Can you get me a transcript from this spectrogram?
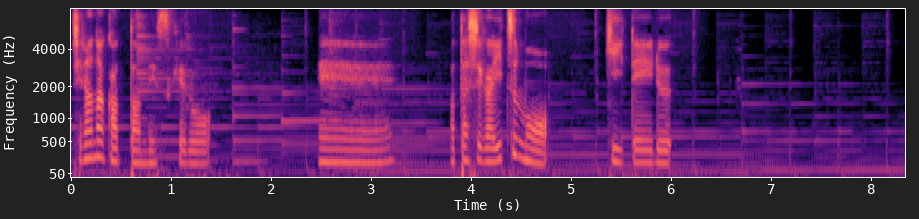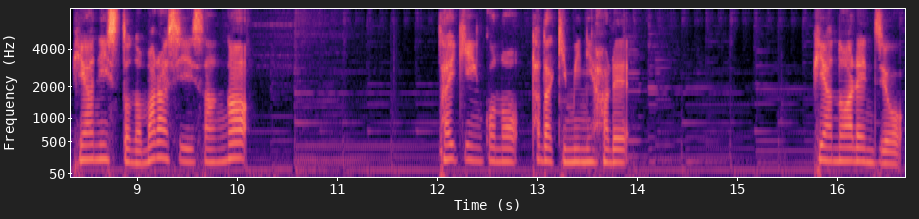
知らなかったんですけど、えー、私がいつも聴いているピアニストのマラシーさんが最近このただ君に晴れピアノアレンジを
